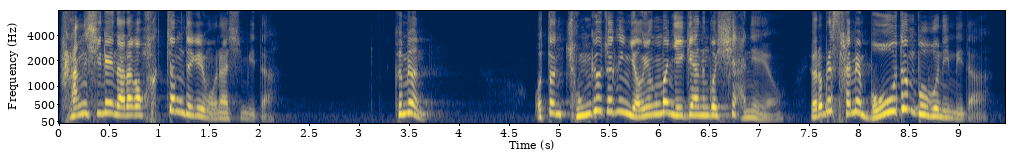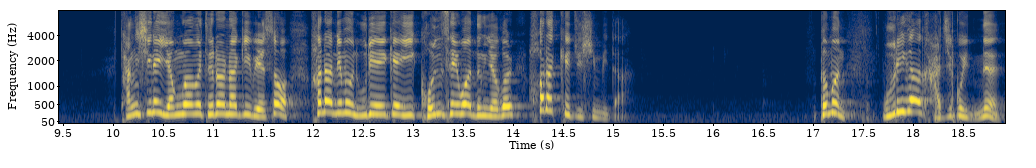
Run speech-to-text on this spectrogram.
당신의 나라가 확장되길 원하십니다. 그러면 어떤 종교적인 영역만 얘기하는 것이 아니에요. 여러분의 삶의 모든 부분입니다. 당신의 영광을 드러나기 위해서 하나님은 우리에게 이 권세와 능력을 허락해 주십니다. 그러면 우리가 가지고 있는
